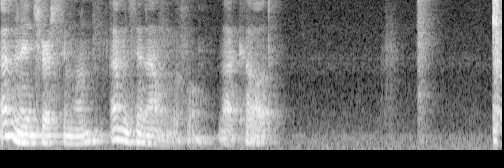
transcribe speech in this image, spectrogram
That's an interesting one. I haven't seen that one before. That card.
